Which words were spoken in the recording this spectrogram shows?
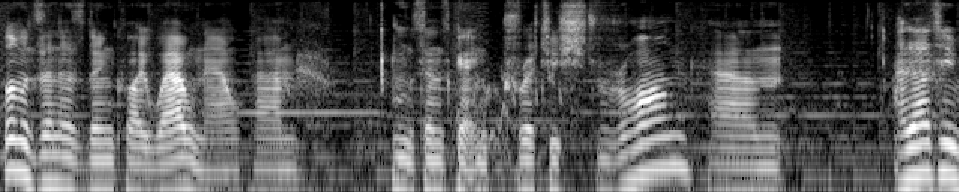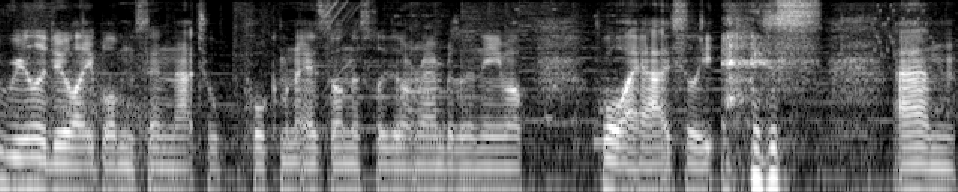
Blubberson is doing quite well now. Um, getting pretty strong. Um, I actually really do like Blubberson, the actual Pokemon it is. Honestly, don't remember the name of what it actually is. Um,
